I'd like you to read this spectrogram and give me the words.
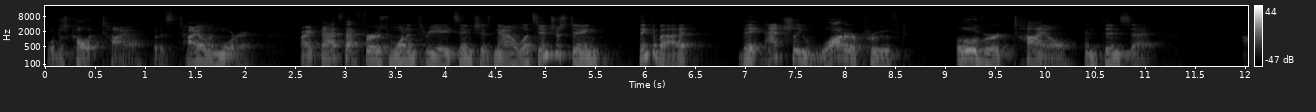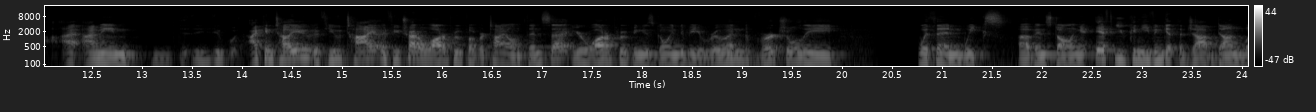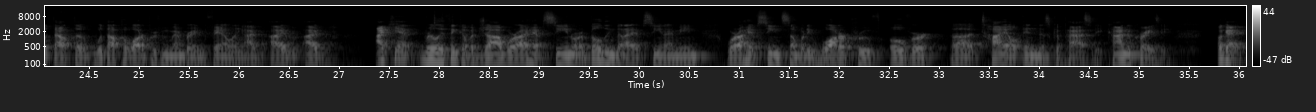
We'll just call it tile, but it's tile and mortar. All right, that's that first one and three eighths inches. Now, what's interesting, think about it, they actually waterproofed over tile and thinset. I, I mean, I can tell you if you tie if you try to waterproof over tile and thinset, your waterproofing is going to be ruined virtually within weeks of installing it if you can even get the job done without the without the waterproofing membrane failing. I've I've I've I can't really think of a job where I have seen, or a building that I have seen, I mean, where I have seen somebody waterproof over uh, tile in this capacity. Kind of crazy. Okay.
